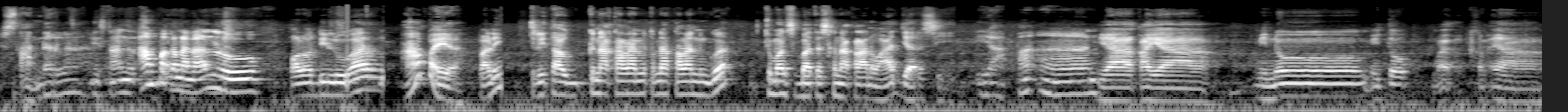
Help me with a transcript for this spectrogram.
standar lah. Ini standar. Apa kenakalan lu? Kalau di luar apa ya? Paling cerita kenakalan kenakalan gue cuman sebatas kenakalan wajar sih. Iya apaan? Ya kayak minum itu ya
